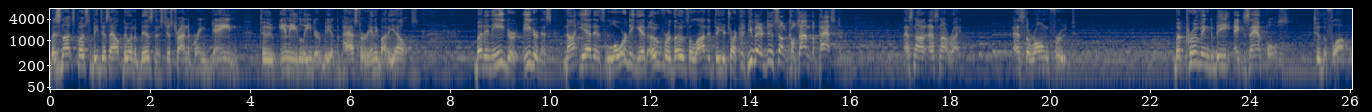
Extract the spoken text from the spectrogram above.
But it's not supposed to be just out doing a business, just trying to bring gain to any leader, be it the pastor or anybody else but in eager eagerness, not yet as lording it over those allotted to your charge. You better do something because I'm the pastor. That's not that's not right. That's the wrong fruit. But proving to be examples to the flock.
